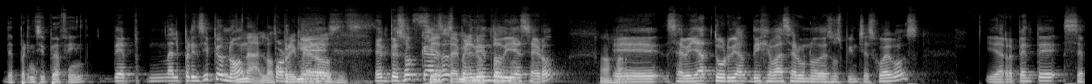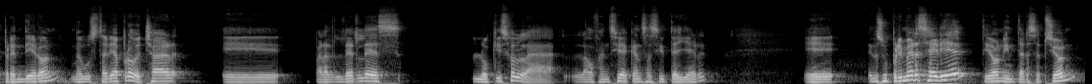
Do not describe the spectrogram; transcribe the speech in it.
De principio a fin. De, al principio no. Nah, los porque primeros Empezó Kansas siete perdiendo minutos, 10-0. Ajá. Eh, se veía turbio. Dije, va a ser uno de esos pinches juegos. Y de repente se prendieron. Me gustaría aprovechar eh, para leerles lo que hizo la, la ofensiva de Kansas City ayer. Eh, en su primer serie tiraron intercepción.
